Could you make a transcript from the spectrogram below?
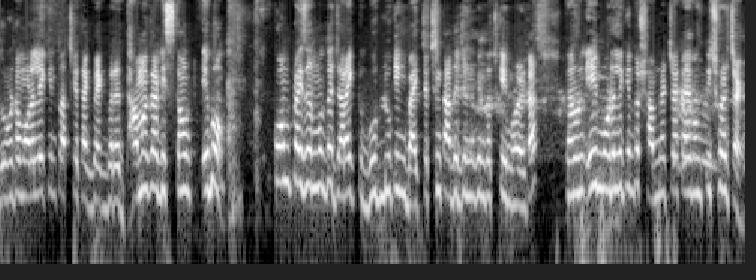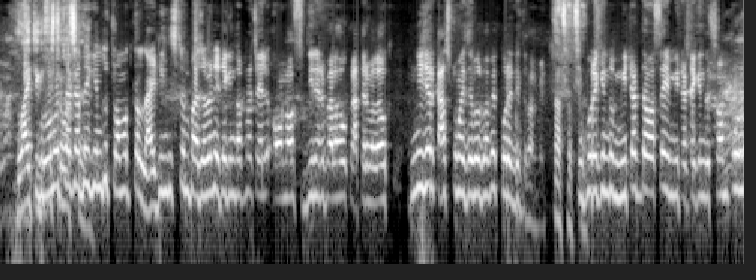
দুটো মডেলে কিন্তু আজকে থাকবে একবারে ধামাকা ডিসকাউন্ট এবং কম প্রাইসের মধ্যে যারা একটু গুড লুকিং বাইক চাচ্ছেন তাদের জন্য কিন্তু আজকে এই মডেলটা কারণ এই মডেলে কিন্তু সামনের চাকা এবং পিছনের চাকা লাইটিং দোনো সিস্টেম আছে। চাকাতে কিন্তু চমৎকার লাইটিং সিস্টেম পাওয়া যাবেন এটা কিন্তু আপনার চাইলে অন অফ দিনের বেলা হোক রাতের বেলা হোক নিজের কাস্টমাইজেবল ভাবে করে দিতে পারবেন। আচ্ছা আচ্ছা। উপরে কিন্তু মিটার দেওয়া আছে এই মিটারটা কিন্তু সম্পূর্ণ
